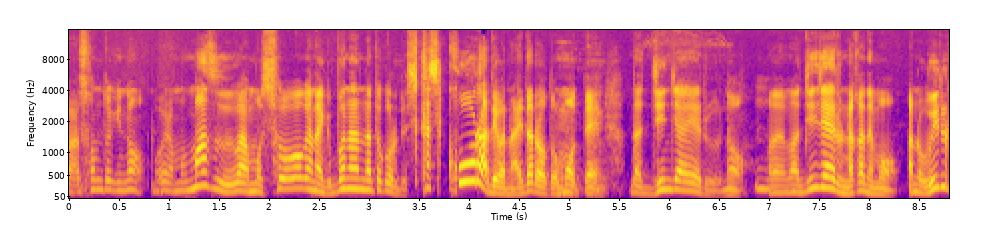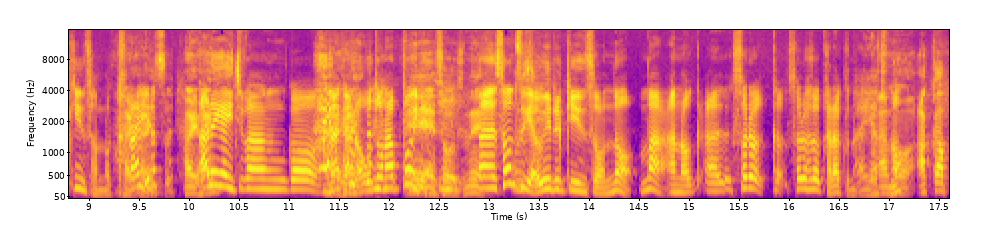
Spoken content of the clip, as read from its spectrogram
あその時の俺らもうまずはもうしょうがないけど無難なところでしかしコーラではないだろうと思って、だジンジャーエールの、まあ、ジンジャーエールの中でもあのウィルキンソンの辛いやつ、あれが一番こうなんか大人っぽいで、えーそうですね。あその次はウィルキンソンのまああのあそれをそれほど辛くないやあつの。の赤っ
